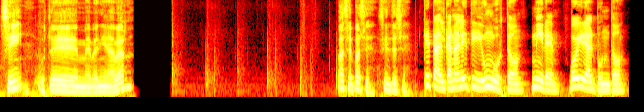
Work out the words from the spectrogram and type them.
Sí, usted me venía a ver. Pase, pase, siéntese. ¿Qué tal, Canaletti? Un gusto. Mire, voy a ir al punto.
